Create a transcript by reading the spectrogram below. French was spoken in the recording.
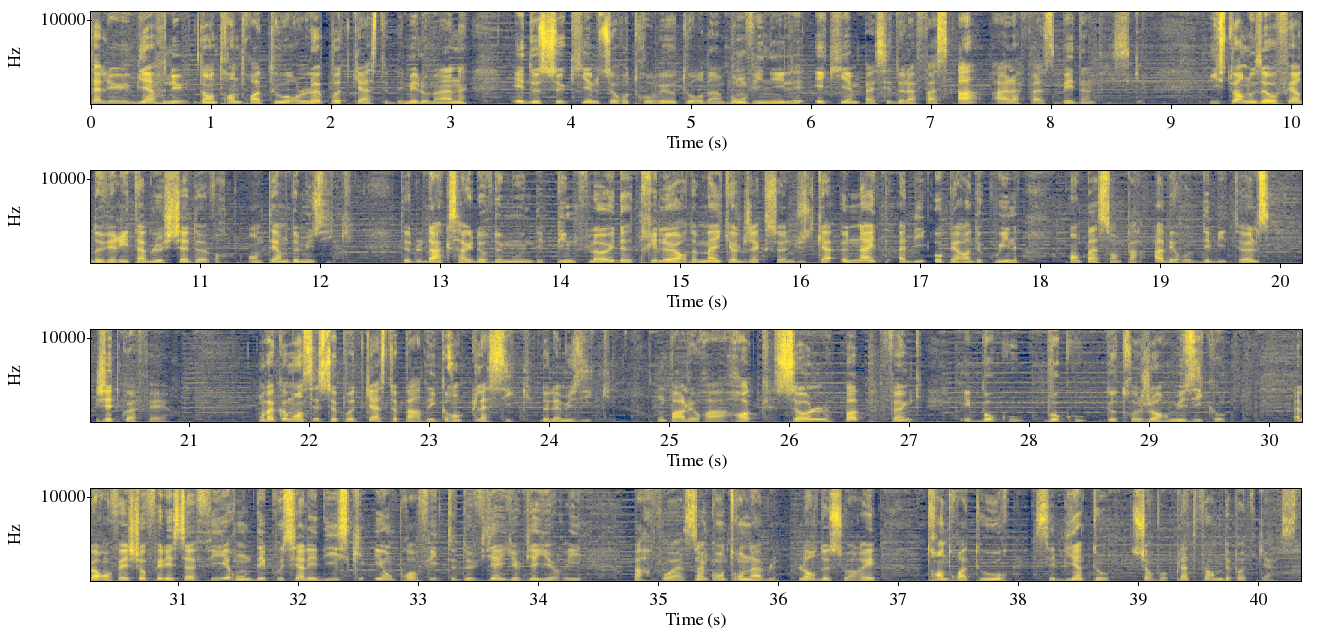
Salut, bienvenue dans 33 Tours, le podcast des mélomanes et de ceux qui aiment se retrouver autour d'un bon vinyle et qui aiment passer de la face A à la face B d'un disque. L'histoire nous a offert de véritables chefs-d'œuvre en termes de musique. De The Dark Side of the Moon des Pink Floyd, Thriller de Michael Jackson jusqu'à A Night at the Opera de Queen, en passant par Abbey Road des Beatles, j'ai de quoi faire. On va commencer ce podcast par des grands classiques de la musique. On parlera rock, soul, pop, funk et beaucoup, beaucoup d'autres genres musicaux. Alors on fait chauffer les saphirs, on dépoussière les disques et on profite de vieilles vieilleries, parfois incontournables lors de soirées. 33 tours, c'est bientôt sur vos plateformes de podcast.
